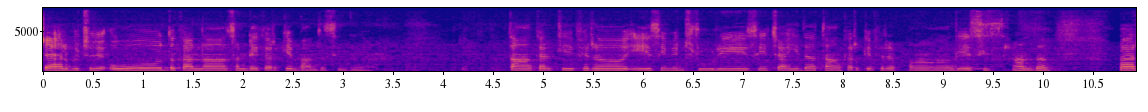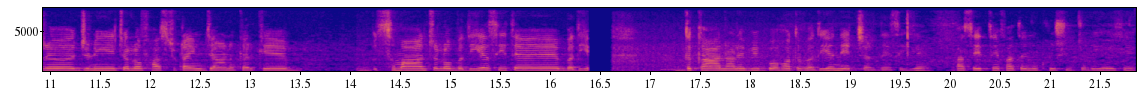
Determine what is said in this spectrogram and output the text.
ਚਹਿਲ ਪੁਛੇ ਉਹ ਦੁਕਾਨਾਂ ਸੰਡੇ ਕਰਕੇ ਬੰਦ ਸੀਗੀਆਂ। ਤਾਂ ਕਰਕੇ ਫਿਰ ਇਹ ਸੀ ਵੀ ਜ਼ਰੂਰੀ ਸੀ, ਚਾਹੀਦਾ ਤਾਂ ਕਰਕੇ ਫਿਰ ਆਪਾਂ ਗਏ ਸੀ ਸਰਹੰਦ। ਪਰ ਜਾਣੀ ਚਲੋ ਫਸਟ ਟਾਈਮ ਜਾਣ ਕਰਕੇ ਸਮਾਨ ਚਲੋ ਵਧੀਆ ਸੀ ਅਤੇ ਵਧੀਆ। ਦੁਕਾਨ ਵਾਲੇ ਵੀ ਬਹੁਤ ਵਧੀਆ ਨੇਚਰ ਦੇ ਸੀਗੇ। ਬਸ ਇੱਥੇ ਫਤਿਹ ਨੂੰ ਖੁਸ਼ੀ ਚੜੀ ਹੋਈ ਸੀ।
